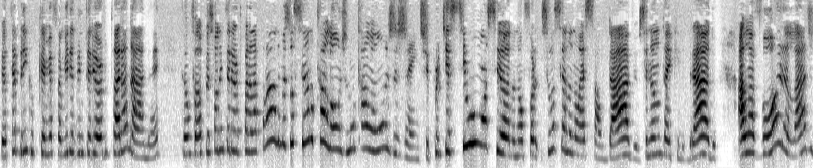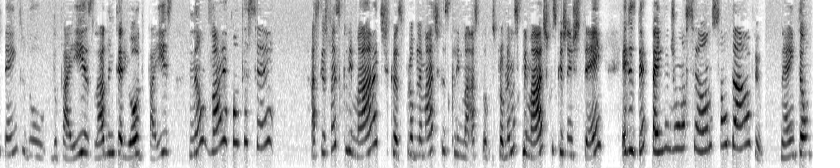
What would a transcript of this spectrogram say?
eu até brinco porque a minha família é do interior do Paraná, né? Então, o pessoal do interior do Paraná fala, ah, mas o oceano está longe. Não está longe, gente. Porque se o oceano não for, se o oceano não é saudável, se ele não está equilibrado, a lavoura lá de dentro do, do país, lá do interior do país, não vai acontecer. As questões climáticas, problemáticas clima, os problemas climáticos que a gente tem, eles dependem de um oceano saudável, né? Então,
